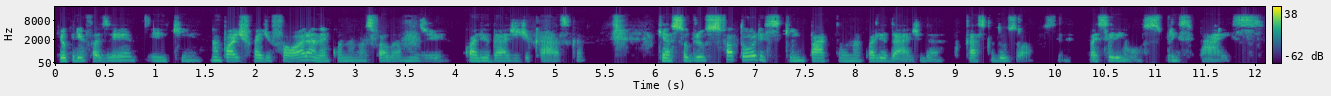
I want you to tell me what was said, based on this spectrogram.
que eu queria fazer e que não pode ficar de fora, né, quando nós falamos de qualidade de casca, que é sobre os fatores que impactam na qualidade da casca dos ovos. Né? Quais seriam os principais?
